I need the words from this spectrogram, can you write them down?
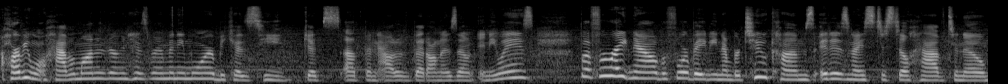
Harvey won't have a monitor in his room anymore because he gets up and out of bed on his own anyways. But for right now, before baby number two comes, it is nice to still have to know,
